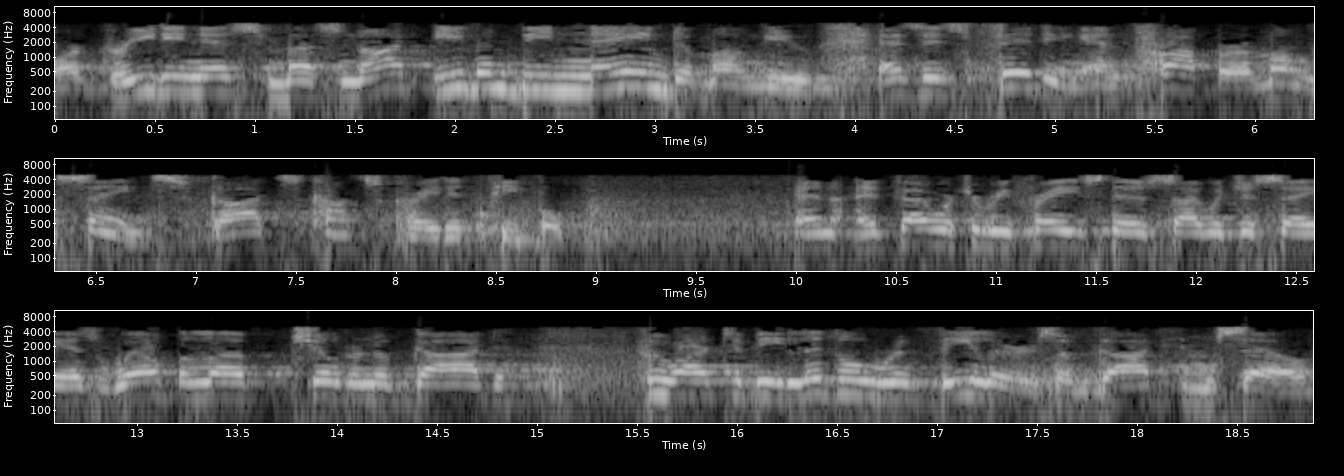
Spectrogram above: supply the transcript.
or greediness must not even be named among you, as is fitting and proper among saints, God's consecrated people. And if I were to rephrase this, I would just say, as well beloved children of God, who are to be little revealers of God Himself,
